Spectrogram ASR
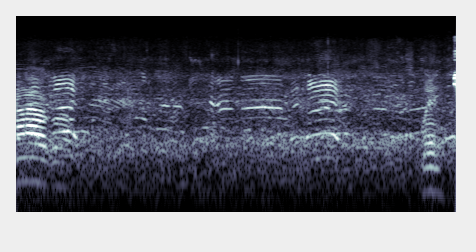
Gana Bueno.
